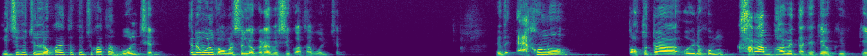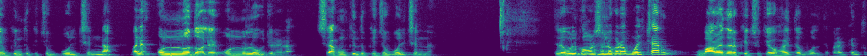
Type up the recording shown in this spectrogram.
কিছু কিছু লোক হয়তো কিছু কথা বলছেন, তৃণমূল কংগ্রেসের লোকেরা বেশি কথা বলছেন। কিন্তু এখনও ততটা ওই রকম খারাপ ভাবে তাকে কেউ কেউ কিন্তু কিছু বলছেন না। মানে অন্য দলের অন্য লোকজনেরা সেরকম কিন্তু কিছু বলছেন না। তৃণমূল কংগ্রেসের লোকেরা বলছে, আর বামেদের কিছু কেউ হয়তো বলতে পারেন, কিন্তু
